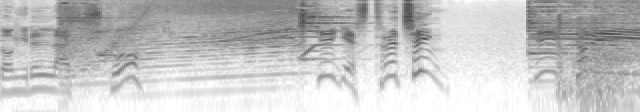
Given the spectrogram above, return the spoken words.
엉덩이를 낮추고 길게 스트레칭. 히퍼리.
